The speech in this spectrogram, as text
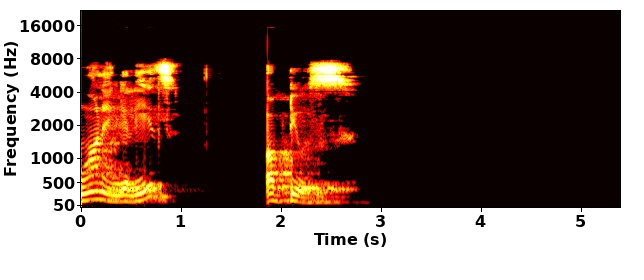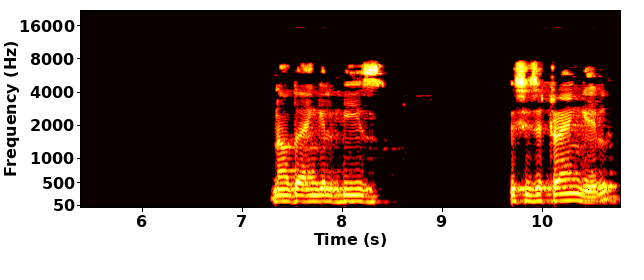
one angle is obtuse. Now the angle b is this is a triangle.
